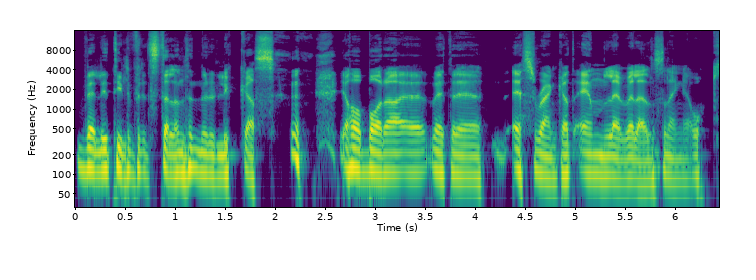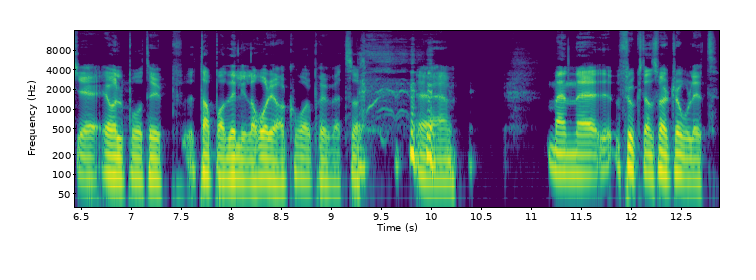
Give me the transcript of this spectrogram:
väldigt tillfredsställande när du lyckas. jag har bara, vad heter det, S-rankat en level än så länge och jag höll på att typ tappa det lilla hår jag har kvar på huvudet. Så, men fruktansvärt roligt.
